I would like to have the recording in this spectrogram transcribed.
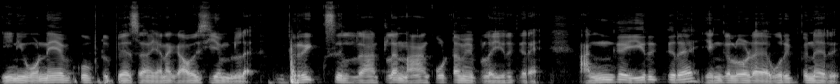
இனி உன்னைய கூப்பிட்டு பேச எனக்கு அவசியம் இல்லை. பிரிக்ஸ் நாட்டில் நான் கூட்டமைப்பில் இருக்கிறேன். அங்கே இருக்கிற எங்களோட உறுப்பினர்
